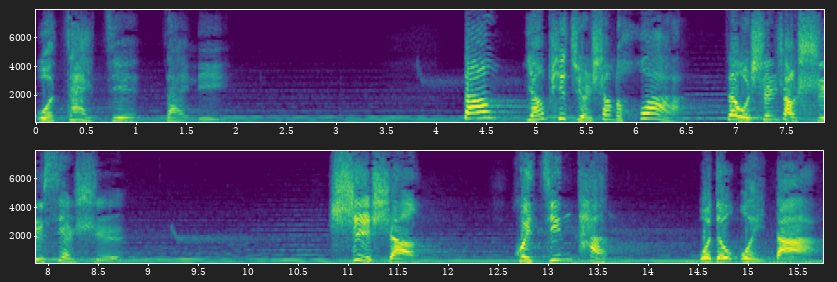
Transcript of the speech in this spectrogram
我再接再厉。当羊皮卷上的画在我身上实现时，世上会惊叹我的伟大。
